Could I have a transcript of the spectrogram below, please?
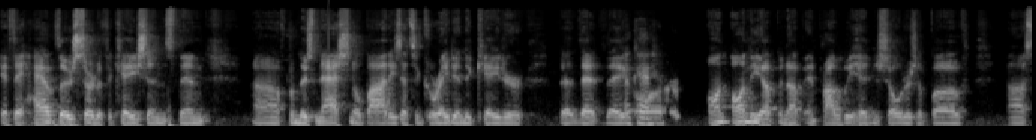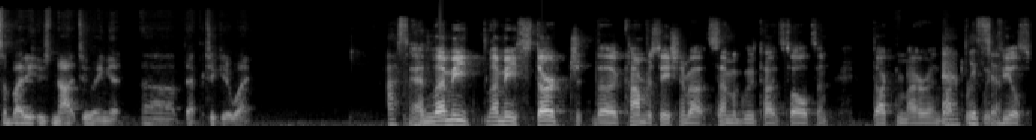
if they have those certifications, then uh, from those national bodies, that's a great indicator that, that they Okay. are on, on the up and up and probably head and shoulders above uh, somebody who's not doing it uh, that particular way. Awesome. And let me let me start the conversation about semaglutide salts and Dr. Myra and Dr. please Ripley do. Fields.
